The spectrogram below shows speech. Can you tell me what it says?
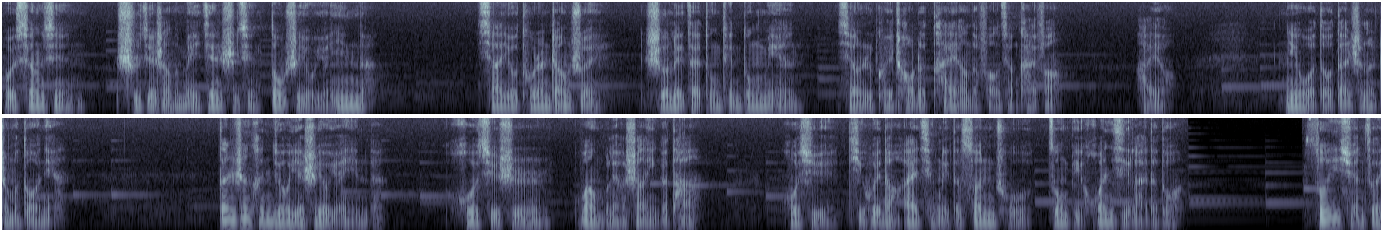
我相信世界上的每件事情都是有原因的。下游突然涨水，蛇类在冬天冬眠，向日葵朝着太阳的方向开放。还有，你我都单身了这么多年。单身很久也是有原因的，或许是忘不了上一个他，或许体会到爱情里的酸楚总比欢喜来的多，所以选择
